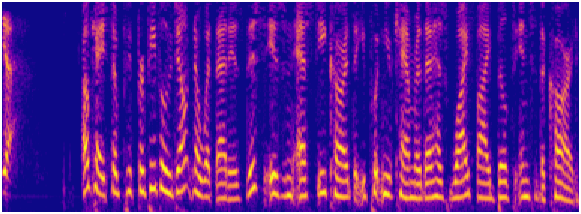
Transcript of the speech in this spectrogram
yes. Okay, so p- for people who don't know what that is, this is an SD card that you put in your camera that has Wi-Fi built into the card.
